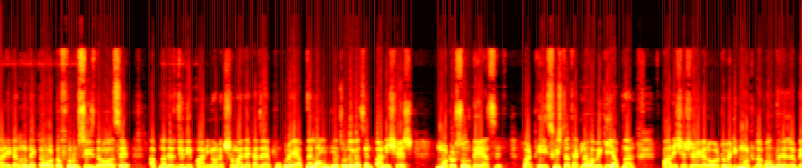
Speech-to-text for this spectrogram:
আর এটার মধ্যে একটা অটো ফ্লোর সুইচ দেওয়া আছে। আপনাদের যদি পানি অনেক সময় দেখা যায় পুকুরে আপনি লাইন দিয়ে চলে গেছেন, পানি শেষ, মোটর চলতেই আছে। বাট এই সুইচটা থাকলে হবে কি, আপনার পানি শেষ হয়ে গেলে অটোমেটিক মোটরটা বন্ধ হয়ে যাবে।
